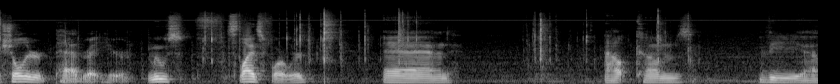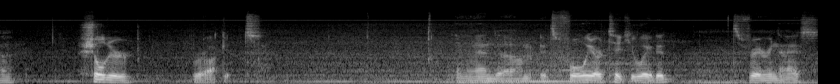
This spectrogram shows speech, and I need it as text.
shoulder pad right here. Moves, slides forward, and out comes the uh, shoulder rocket and um, it's fully articulated. It's very nice.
